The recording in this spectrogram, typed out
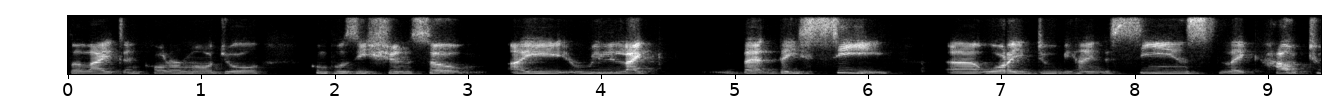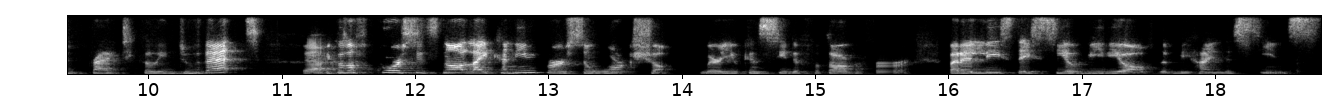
the light and color module composition. So I really like that they see uh, what I do behind the scenes, like how to practically do that. Yeah. Because of course it's not like an in-person workshop where you can see the photographer, but at least they see a video of the behind the scenes.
